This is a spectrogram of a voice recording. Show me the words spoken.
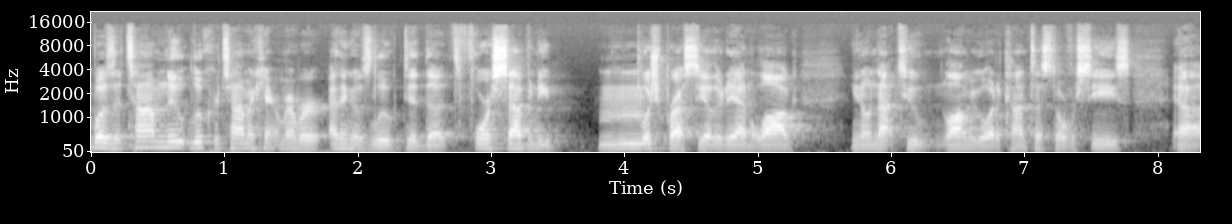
was it Tom Newt, Luke or Tom? I can't remember. I think it was Luke did the 470 Mm-hmm. push press the other day on a log. You know, not too long ago at a contest overseas. Uh,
